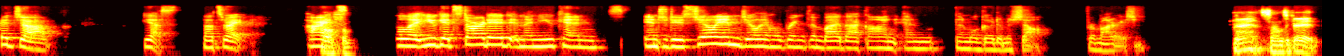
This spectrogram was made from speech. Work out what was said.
good job. Yes, that's right. All right. Awesome. We'll let you get started and then you can introduce Jillian. Jillian will bring Vimbai back on and then we'll go to Michelle for moderation. All right, sounds great.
